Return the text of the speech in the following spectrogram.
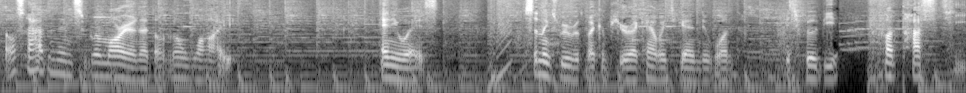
It also happened in Super Mario and I don't know why. Anyways, something's weird with my computer. I can't wait to get a new one. It will be fantastic.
